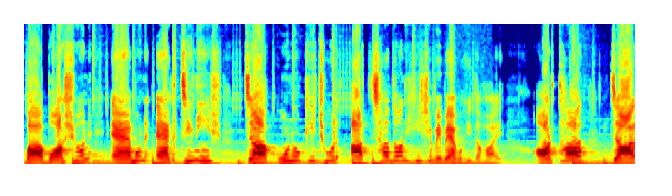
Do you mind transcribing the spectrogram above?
বা বসন এমন এক জিনিস যা কোনো কিছুর আচ্ছাদন হিসেবে ব্যবহৃত হয়, অর্থাৎ যার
